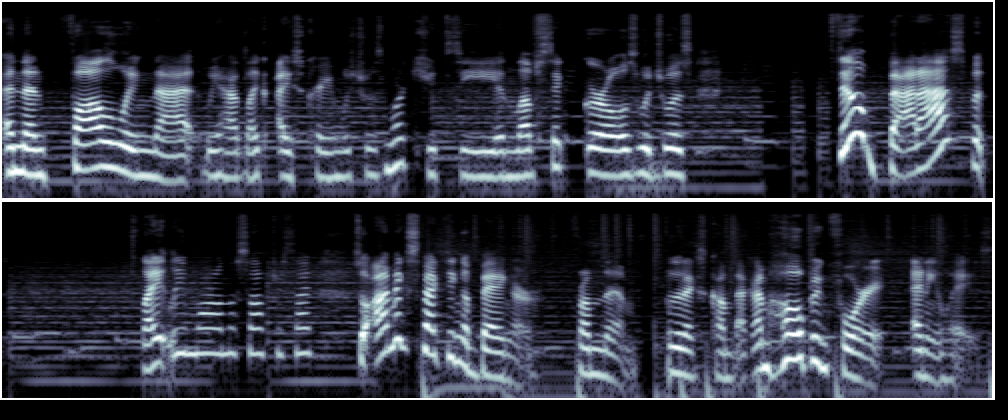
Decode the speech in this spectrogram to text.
And then following that, we had like Ice Cream, which was more cutesy, and Lovesick Girls, which was still badass, but slightly more on the softer side. So I'm expecting a banger from them for the next comeback. I'm hoping for it, anyways,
